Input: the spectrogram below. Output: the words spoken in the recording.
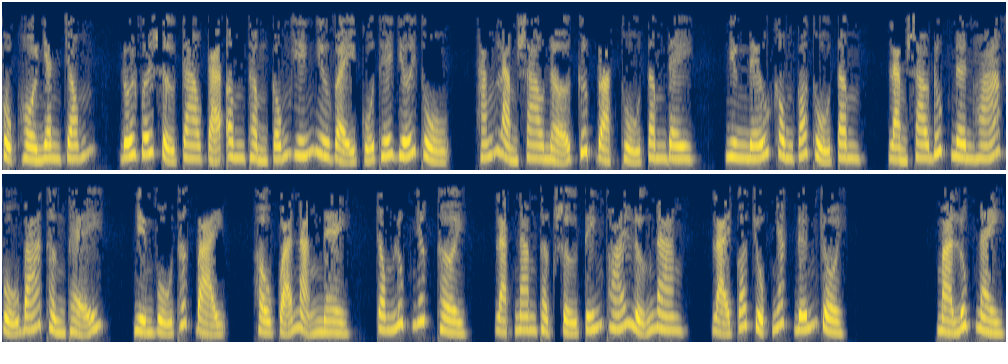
Phục hồi nhanh chóng, đối với sự cao cả âm thầm cống hiến như vậy của thế giới thụ, hắn làm sao nỡ cướp đoạt thụ tâm đây, nhưng nếu không có thụ tâm, làm sao đúc nên hóa vũ bá thần thể, nhiệm vụ thất bại, hậu quả nặng nề, trong lúc nhất thời, Lạc Nam thật sự tiến thoái lưỡng nan, lại có chuột nhắc đến rồi. Mà lúc này,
